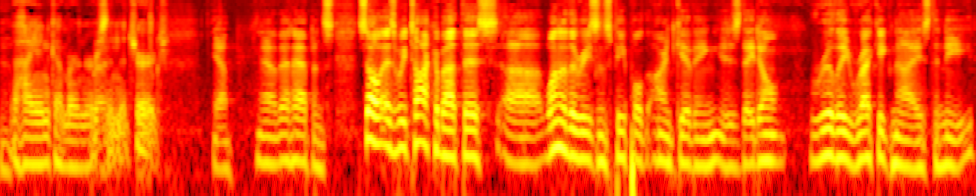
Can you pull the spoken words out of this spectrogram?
the high income earners Right. in the church. Yeah, yeah, that happens. So as we talk about this, uh, one of the reasons people aren't giving is they don't really recognize the need,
